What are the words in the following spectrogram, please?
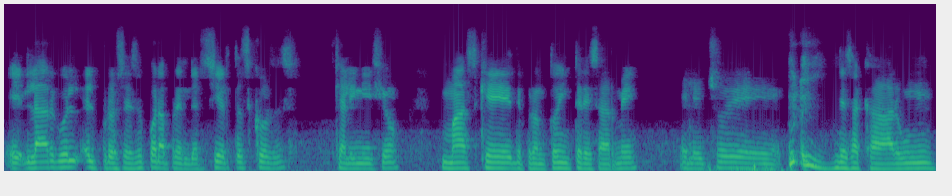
largo el, el proceso por aprender ciertas cosas que al inicio más que de pronto interesarme el hecho de, de sacar un,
